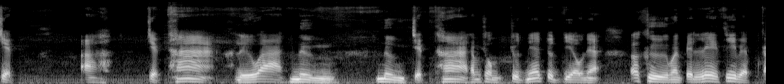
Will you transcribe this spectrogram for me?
เจ็ดอ่าเจ็ดห้าหรือว่าหนึ่งหนึ่งเจ็ดห้าท่านผู้ชมจุดเนี้ยจุดเดียวเนี่ยก็คือมันเป็นเลขที่แบบก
